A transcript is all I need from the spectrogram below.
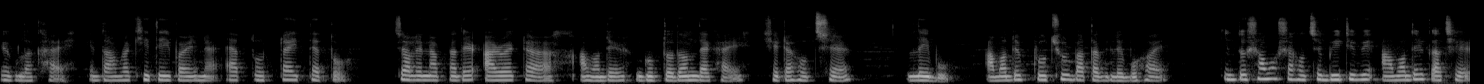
এগুলা খায়, কিন্তু আমরা খেতেই পারি না, এতটাই তেতো। চলেন আপনাদের আরও একটা আমাদের গুপ্তধন দেখায় সেটা হচ্ছে লেবু। আমাদের প্রচুর বাতাবি লেবু হয়। কিন্তু সমস্যা হচ্ছে বিটিভি আমাদের গাছের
